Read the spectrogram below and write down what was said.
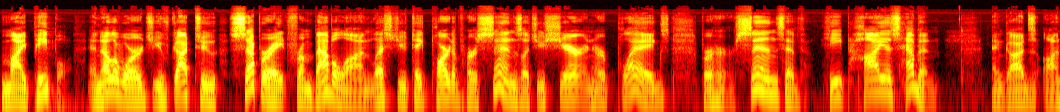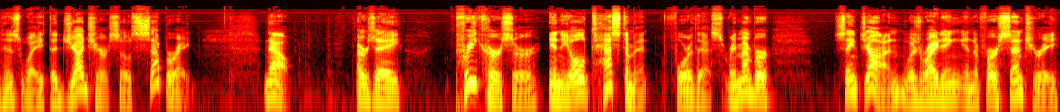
my people. In other words, you've got to separate from Babylon, lest you take part of her sins, lest you share in her plagues, for her sins have heaped high as heaven, and God's on his way to judge her. So separate. Now, there's a precursor in the Old Testament for this. Remember, St. John was writing in the first century.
